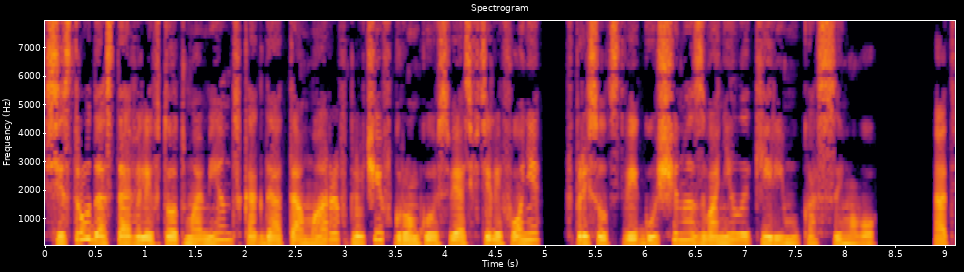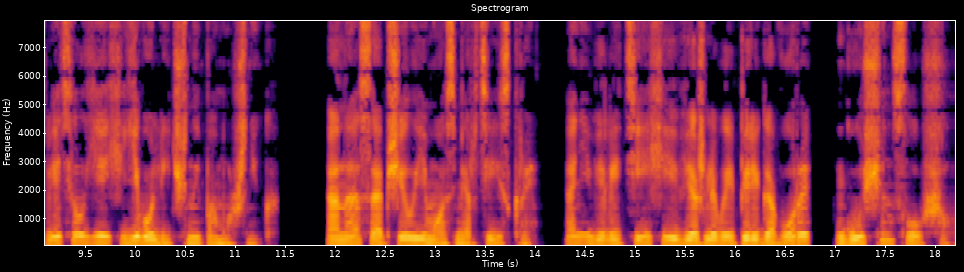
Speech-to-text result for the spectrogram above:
Сестру доставили в тот момент, когда Тамара, включив громкую связь в телефоне, в присутствии Гущина звонила Кириму Касымову. Ответил ей его личный помощник. Она сообщила ему о смерти Искры. Они вели тихие, вежливые переговоры, Гущин слушал.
